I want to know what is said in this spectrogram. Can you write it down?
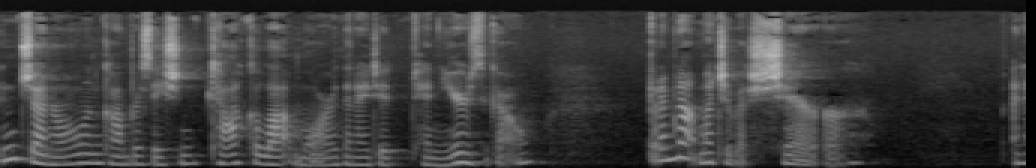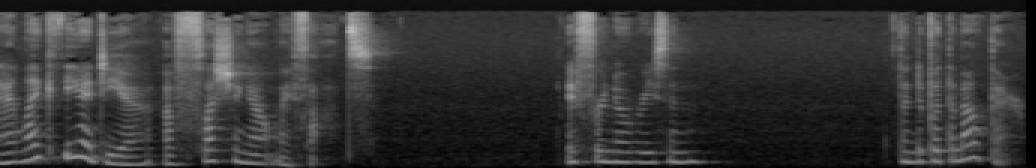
in general, in conversation, talk a lot more than I did 10 years ago, but I'm not much of a sharer. And I like the idea of fleshing out my thoughts. If for no reason, than to put them out there.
